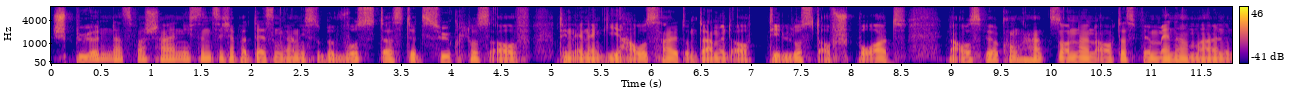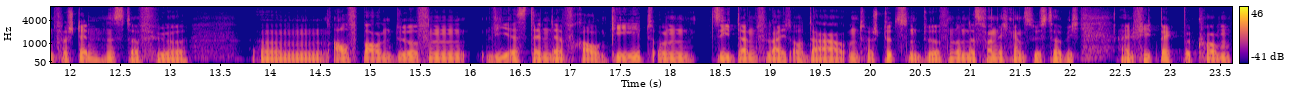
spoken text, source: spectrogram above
spüren das wahrscheinlich, sind sich aber dessen gar nicht so bewusst, dass der Zyklus auf den Energiehaushalt und damit auch die Lust auf Sport eine Auswirkung hat, sondern auch, dass wir Männer mal ein Verständnis dafür ähm, aufbauen dürfen, wie es denn der Frau geht und sie dann vielleicht auch da unterstützen dürfen. Und das fand ich ganz süß. Da habe ich ein Feedback bekommen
